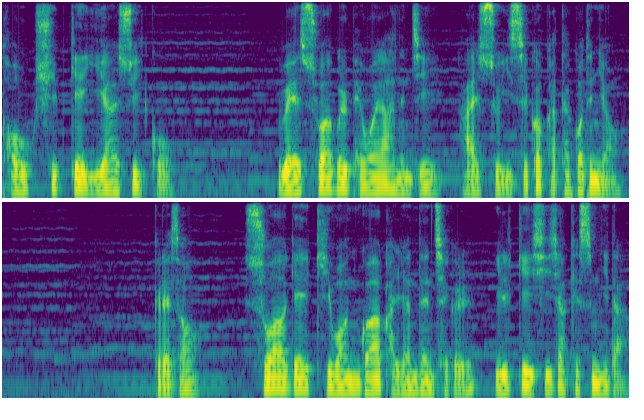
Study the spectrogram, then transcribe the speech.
더욱 쉽게 이해할 수 있고 왜 수학을 배워야 하는지 알 수 있을 것 같았거든요. 그래서 수학의 기원과 관련된 책을 읽기 시작했습니다.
